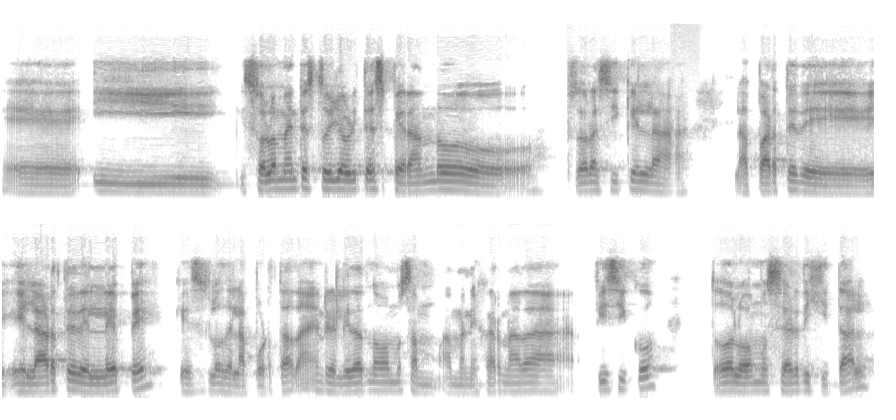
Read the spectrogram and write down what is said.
eh, y solamente estoy ahorita esperando, pues ahora sí que la, la parte de el arte del EP, que es lo de la portada, en realidad no vamos a, manejar nada físico, todo lo vamos a hacer digital,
